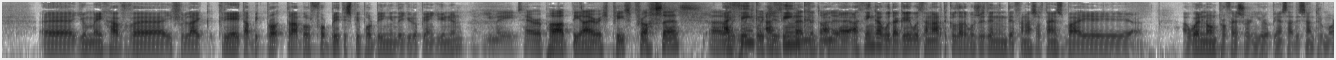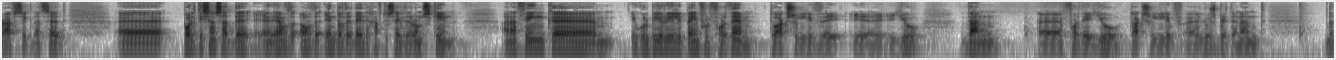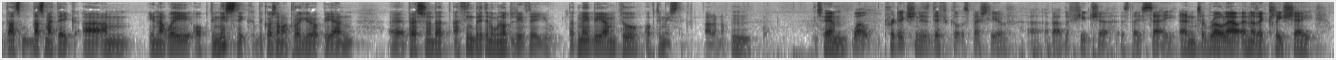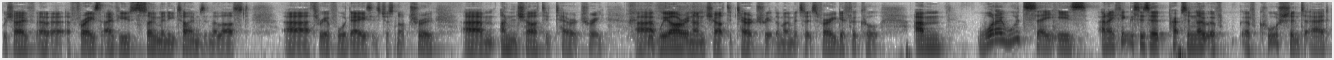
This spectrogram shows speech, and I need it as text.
uh, you may have, uh, if you like, create a big trouble for British people being in the European Union. You may tear apart the Irish peace process, uh, I think, which, which I is think, dependent on it. I think I would agree with an article that was written in the Financial Times by a, a well-known professor in European Studies, Andrew Moravcsik, that said uh, politicians at the, at the end of the day they have to save their own skin, and I think um, it will be really painful for them to actually leave the uh, EU than uh, for the EU to actually leave, uh, lose Britain. And th- that's that's my take. Uh, I'm in a way optimistic because I'm a pro-European uh, person that I think Britain will not leave the EU. But maybe I'm too optimistic. I don't know. Mm. Tim. Well, prediction is difficult, especially of uh, about the future, as they say. And to roll out another cliche, which I've uh, a phrase that I've used so many times in the last uh, three or four days, it's just not true. Um, uncharted territory. Uh, we are in uncharted territory at the moment, so it's very difficult. Um, what I would say is, and I think this is a, perhaps a note of, of caution to add,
